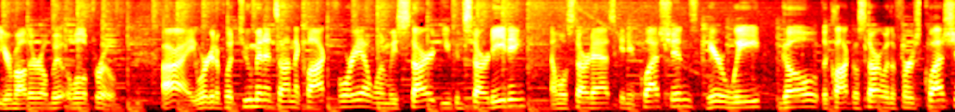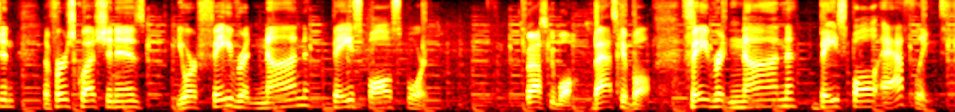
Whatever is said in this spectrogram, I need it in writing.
your mother will, be, will approve. All right, we're going to put two minutes on the clock for you. When we start, you can start eating and we'll start asking you questions. Here we go. The clock will start with the first question. The first question is your favorite non baseball sport? Basketball. Basketball. Favorite non baseball athlete?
